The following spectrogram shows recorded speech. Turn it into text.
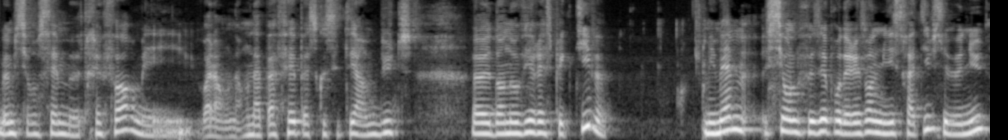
même si on s'aime très fort, mais voilà, on n'a pas fait parce que c'était un but dans nos vies respectives. Mais même si on le faisait pour des raisons administratives, c'est venu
